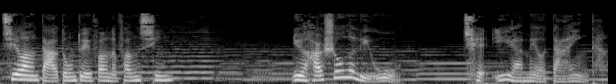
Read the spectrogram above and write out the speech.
期望打动对方的芳心。女孩收了礼物，却依然没有答应他。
